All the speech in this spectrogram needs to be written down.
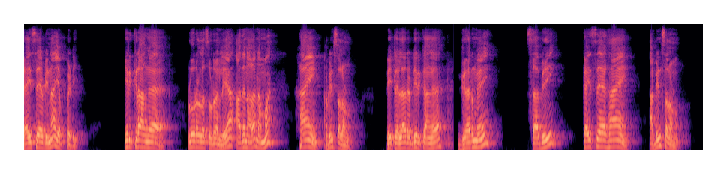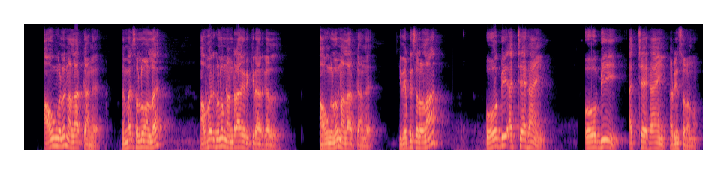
கைசே அப்படின்னா எப்படி? இருக்கிறாங்க. ப்ளூரலில் சொல்கிறோம் இல்லையா? அதனால் நம்ம ஹை அப்படின்னு சொல்லணும். வீட்டில் எல்லோரும் எப்படி இருக்காங்க? கர்மே சபி கைசே ஹாய் அப்படின்னு சொல்லணும். அவங்களும் நல்லா இருக்காங்க. இந்த மாதிரி சொல்லுவோம்ல? அவர்களும் நன்றாக இருக்கிறார்கள். அவங்களும் நல்லா இருக்காங்க. இது எப்படி சொல்லலாம்? ஓபி அச்சே ஹாய் ஓபி அச்சே ஹாய் அப்படின்னு சொல்லணும்.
